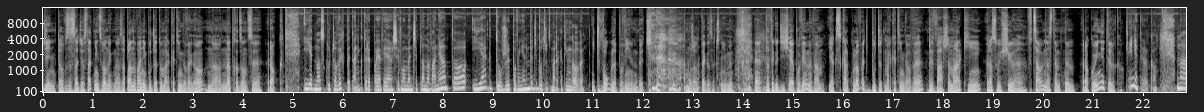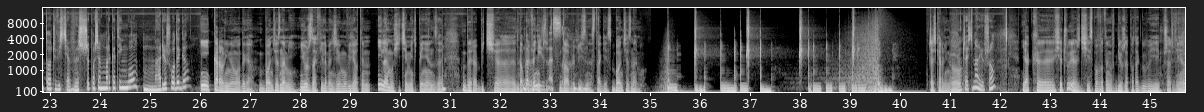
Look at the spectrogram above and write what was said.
Grudzień to w zasadzie ostatni dzwonek na zaplanowanie budżetu marketingowego na nadchodzący rok. I jedno z kluczowych pytań, które pojawiają się w momencie planowania, to jak duży powinien być budżet marketingowy? I czy w ogóle powinien być? Może od tego zacznijmy. E, dlatego dzisiaj opowiemy Wam, jak skalkulować budżet marketingowy, by Wasze marki rosły w siłę w całym następnym roku i nie tylko. I nie tylko. No a to oczywiście wyższy poziom marketingu, Mariusz Łodyga I Karolina Łodyga. Bądźcie z nami. Już za chwilę będziemy mówili o tym, ile musicie mieć pieniędzy, by robić e, dobre Dobry wyniki. biznes. Dobry biznes, tak jest. Bądźcie z nami. Cześć Karolino. Cześć Mariuszu. Jak e, się czujesz dzisiaj z powrotem w biurze po tak długiej przerwie?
